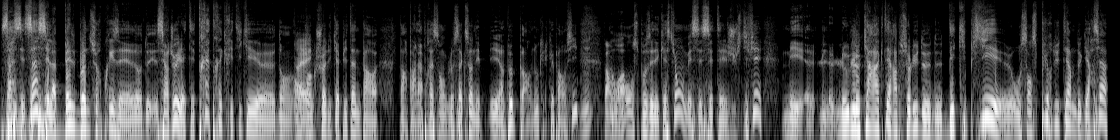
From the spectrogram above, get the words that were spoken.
ça, c'est ça, c'est la belle bonne surprise. Et, euh, de- Sergio, il a été très très critiqué euh, dans, en Ouais. tant que choix du capitaine par par, par la presse anglo-saxonne et, et un peu par nous quelque part aussi. Par on, moi. on se posait des questions, mais c'était justifié. Mais euh, le, le- le caractère absolu de de- d'équipier euh, au sens pur du terme de Garcia,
